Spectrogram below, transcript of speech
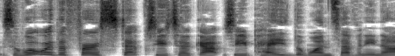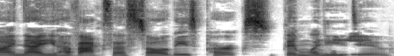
So what were the first steps you took up? So you paid the 179. Now you have access to all these perks. Then what do you mm-hmm. do?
